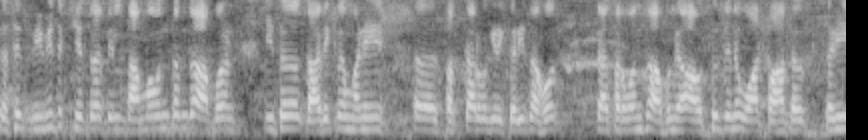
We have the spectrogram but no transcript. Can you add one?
तसेच विविध क्षेत्रातील नामवंतांचा आपण इथं कार्यक्रम आणि सत्कार वगैरे करीत आहोत. त्या सर्वांचं आपल्या आतुरतेने वाट पाहत तरी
